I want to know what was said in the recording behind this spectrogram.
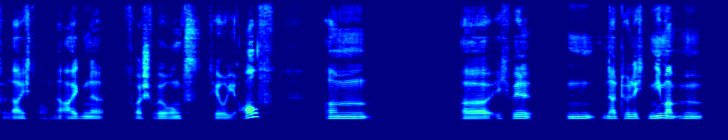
vielleicht auch eine eigene Verschwörungstheorie auf. Ähm, äh, ich will natürlich niemandem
